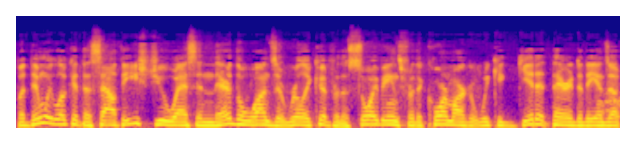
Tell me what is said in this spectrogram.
But then we look at the Southeast U.S. and they're the ones that really could for the soybeans, for the corn market. We could get it there into the end zone.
